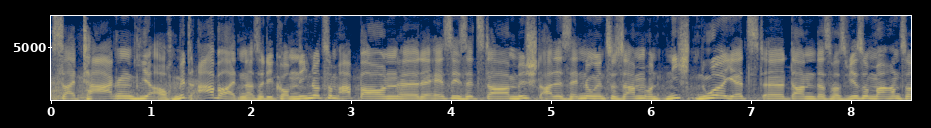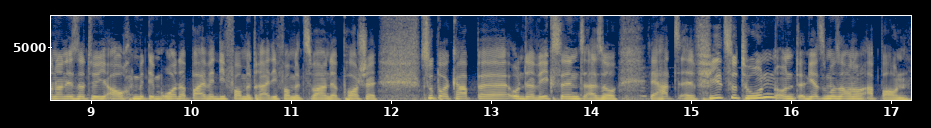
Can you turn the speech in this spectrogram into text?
seit Tagen hier auch mitarbeiten. Also die kommen nicht nur zum Abbauen. Äh, der Essi sitzt da, mischt alle Sendungen zusammen und nicht nur jetzt äh, dann das, was wir so machen, sondern ist natürlich auch mit dem Ohr dabei, wenn die Formel 3, die Formel 2 und der Porsche Supercup äh, unterwegs sind. Also der hat viel zu tun und jetzt muss er auch noch abbauen.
